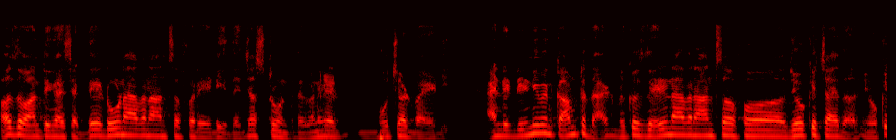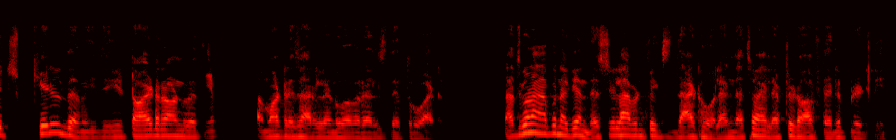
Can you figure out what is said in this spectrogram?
that was the one thing I said. They don't have an answer for AD. They just don't. They're going to get butchered by AD. And it didn't even come to that because they didn't have an answer for Jokic either. Jokic killed them. He, he toyed around with Yep. uh, Montrezl Harrell and whoever else they threw at him. That's going to happen again. They still haven't fixed that hole. And that's why I left it off deliberately.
